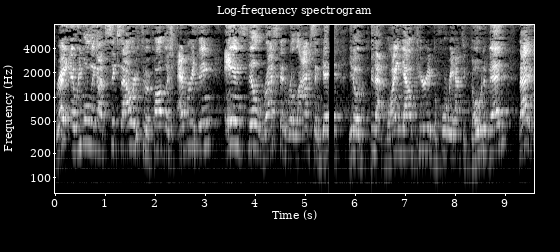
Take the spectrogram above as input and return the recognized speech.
right, and we've only got six hours to accomplish everything and still rest and relax and get, you know, do that wind down period before we have to go to bed, that,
